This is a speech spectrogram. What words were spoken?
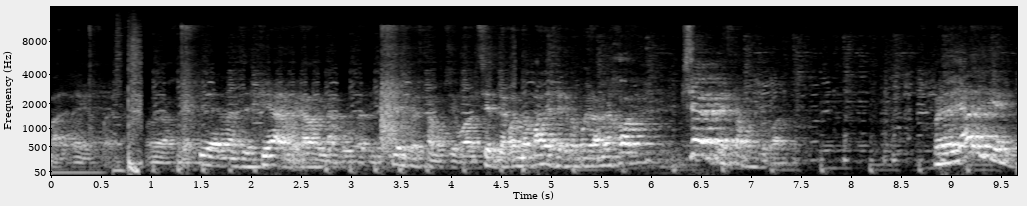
Vale, venga, pues. Vale, bajo las piernas, ahora me cago en la puta, tío. Siempre estamos igual. Siempre, cuando parece que no puede ir a mejor, siempre estamos igual. Pero hay alguien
